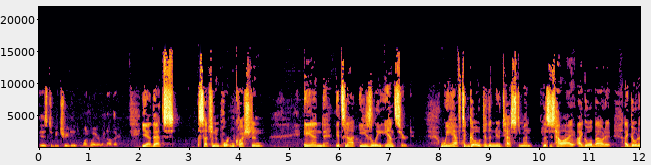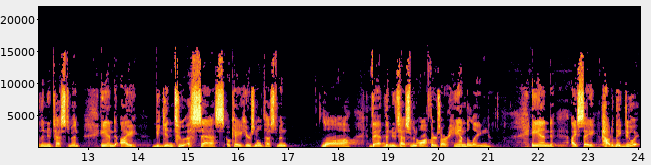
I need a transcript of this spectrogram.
is to be treated one way or another? Yeah, that's such an important question and it's not easily answered. We have to go to the New Testament. This is how I, I go about it. I go to the New Testament and I begin to assess okay, here's an Old Testament law that the New Testament authors are handling. And I say, how did they do it?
